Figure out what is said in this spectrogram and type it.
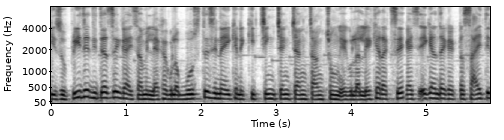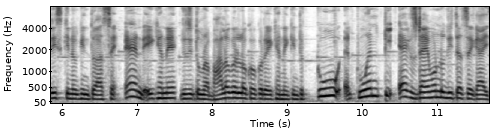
কিছু ফ্রিতে দিতেছে। গাইস আমি লেখাগুলো বুঝতেছি না। এখানে কি চিং চ্যাং চাং চাং চুং এগুলা লিখে রাখছে। গাইস এখানে দেখো একটা সাঁত্রিশ স্কিনও কিন্তু আছে। এন্ড এখানে যদি তোমরা ভালো করে লক্ষ্য করো, এখানে কিন্তু টু টোয়েন্টি এক্স ডায়মন্ডও দিতেছে গাইস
